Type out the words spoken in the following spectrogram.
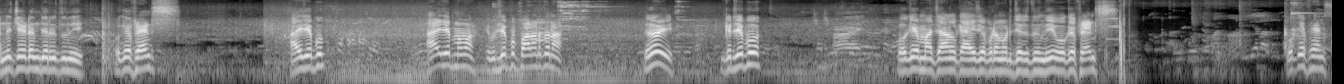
అన్నీ చేయడం జరుగుతుంది. Okay friends. హాయ్ చెప్పు. హాయ్ చెప్పు మామ. ఇప్పుడు చెప్పు పాడాడుతున్నా. ఏయ్ ఇక్కడ చెప్పు. ఓకే మా ఛానల్కి హాయ్ చెప్పడం కూడా జరుగుతుంది. Okay friends. ఓకే ఫ్రెండ్స్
